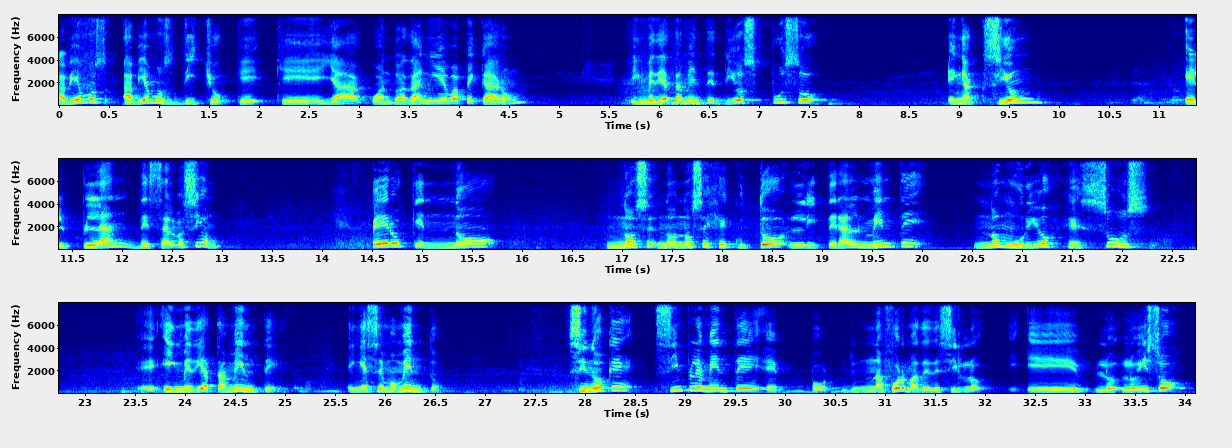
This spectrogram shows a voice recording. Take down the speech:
Habíamos, habíamos dicho que, que ya cuando Adán y Eva pecaron, inmediatamente Dios puso en acción el plan de salvación, pero que no, no, se, no, no se ejecutó literalmente, no murió Jesús eh, inmediatamente en ese momento, sino que simplemente, eh, por una forma de decirlo, eh, lo, lo, hizo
